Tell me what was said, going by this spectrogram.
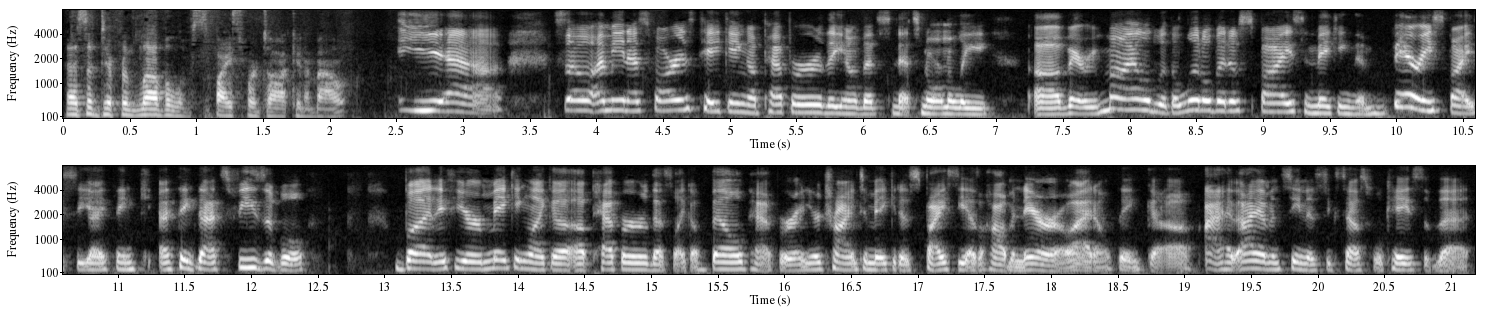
that's a different level of spice we're talking about. Yeah. So, I mean, as far as taking a pepper, that you know, that's that's normally uh, very mild with a little bit of spice and making them very spicy, I think I think that's feasible. But if you're making like a, a, pepper that's like a bell pepper and you're trying to make it as spicy as a habanero, I don't think uh, I, I haven't seen a successful case of that.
